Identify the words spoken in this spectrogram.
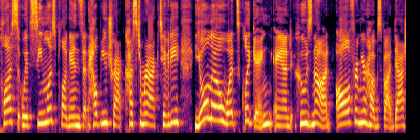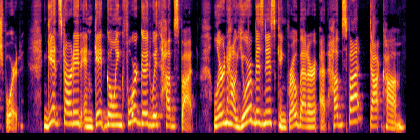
Plus, with seamless plugins that help you track customer activity, you'll know what's clicking and who's not, all from your HubSpot dashboard. Get started and get going for good with HubSpot. Learn how your business can grow better at HubSpot.com.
